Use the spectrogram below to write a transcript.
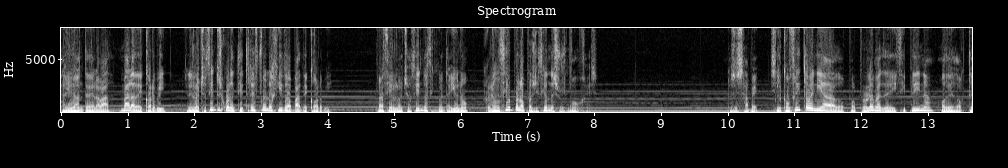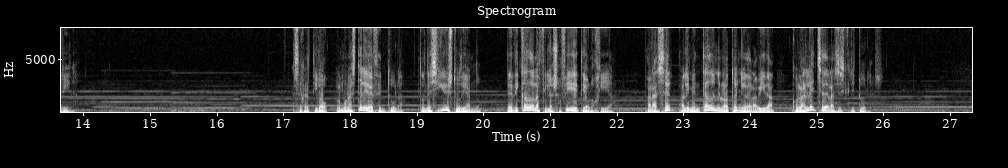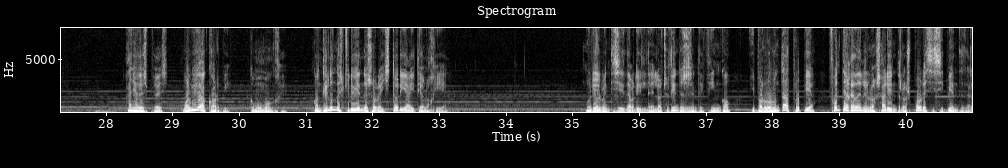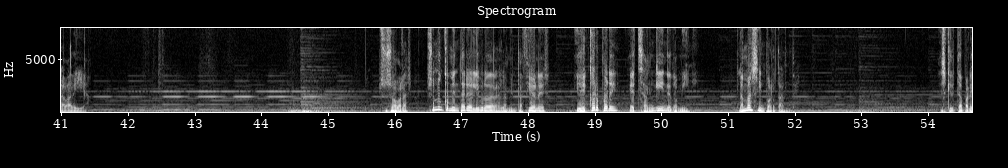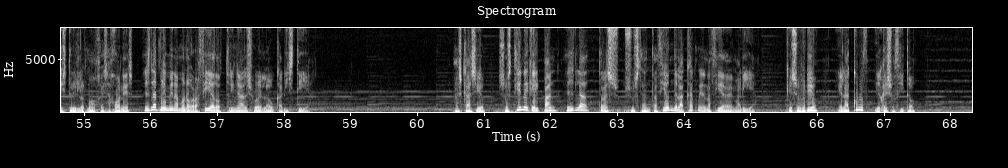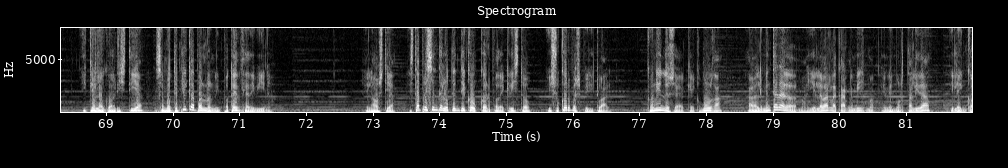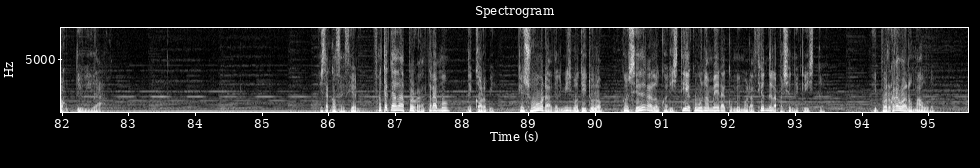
Ayudante del abad Bala de Corby, en el 843 fue elegido abad de Corby, pero hacia el 851 renunció por la oposición de sus monjes. No se sabe si el conflicto venía dado por problemas de disciplina o de doctrina. Se retiró al monasterio de Centula, donde siguió estudiando, dedicado a la filosofía y teología, para ser alimentado en el otoño de la vida con la leche de las escrituras. Año después volvió a Corby como monje, continuando escribiendo sobre historia y teología. Murió el 26 de abril del 865 y por voluntad propia fue enterrado en el osario entre los pobres y sirvientes de la abadía. Sus obras son un comentario al libro de las lamentaciones y de Corpore et Sanguine Domini, la más importante. Escrita para instruir los monjes sajones, es la primera monografía doctrinal sobre la Eucaristía. Ascasio sostiene que el pan es la transustantación de la carne nacida de María, que sufrió en la cruz y resucitó, y que la Eucaristía se multiplica por la omnipotencia divina. En la hostia está presente el auténtico cuerpo de Cristo y su cuerpo espiritual, uniéndose al que comulga, al alimentar el alma y elevar la carne misma en la inmortalidad y la incorruptibilidad. Esta concepción fue atacada por Gatramo de Corby, que en su obra del mismo título considera la Eucaristía como una mera conmemoración de la pasión de Cristo, y por Rábano Mauro,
